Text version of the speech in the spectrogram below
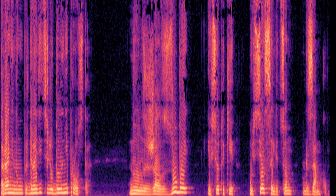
раненому предводителю было непросто но он сжал зубы и все-таки уселся лицом к замку.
